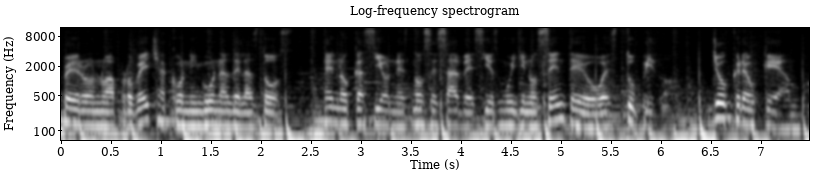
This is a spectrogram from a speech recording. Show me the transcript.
pero no aprovecha con ninguna de las dos. En ocasiones no se sabe si es muy inocente o estúpido. Yo creo que ambos.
